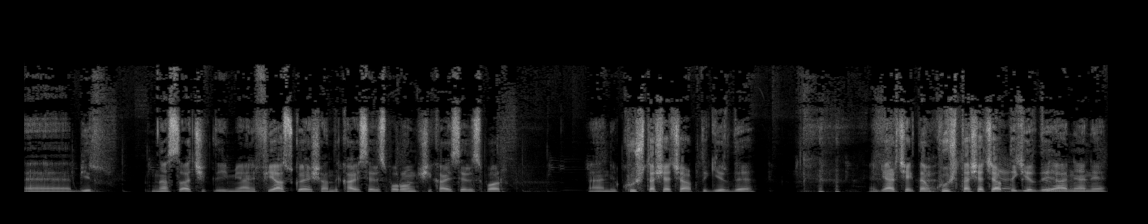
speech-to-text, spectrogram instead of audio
e, bir nasıl açıklayayım yani fiyasko yaşandı. Kayseri Spor 10 kişi Kayseri Spor yani kuş taşa çarptı girdi. Gerçekten Evet, kuş taşa çarptı gerçekten girdi yani hani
